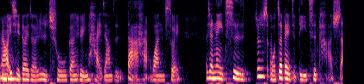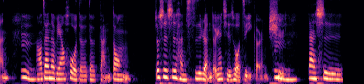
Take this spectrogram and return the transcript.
然后一起对着日出跟云海这样子大喊万岁。而且那一次就是我这辈子第一次爬山，嗯，然后在那边获得的感动，就是是很私人的，因为其实是我自己一个人去。但是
